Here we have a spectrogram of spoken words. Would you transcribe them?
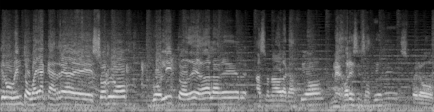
qué momento, vaya carrera de Sorlov, golito de Gallagher, ha sonado la canción, mejores sensaciones, pero uf.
